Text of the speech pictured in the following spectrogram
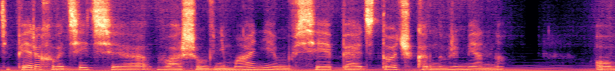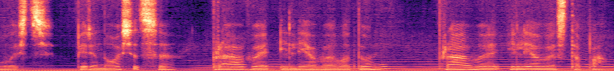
Теперь охватите вашим вниманием все пять точек одновременно. Область переносицы, правая и левая ладонь, правая и левая стопа.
